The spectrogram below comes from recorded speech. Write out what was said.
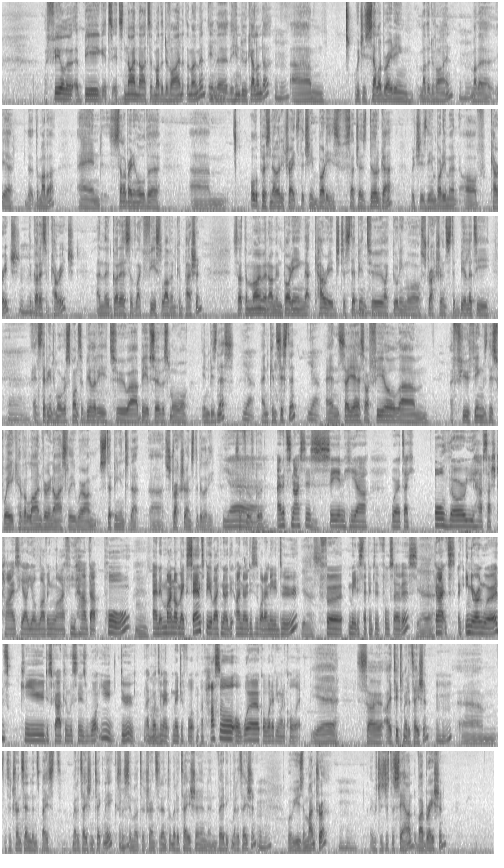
I feel a, a big. It's it's nine nights of Mother Divine at the moment in the, the Hindu calendar, Mhm. um, which is celebrating Mother Divine, Mhm. Mother, yeah, the, the Mother, and celebrating all the um, all the personality traits that she embodies, such as Durga, which is the embodiment of courage, the Mhm. goddess of courage, and the goddess of like fierce love and compassion. So at the moment, I'm embodying that courage to step into like building more structure and stability, Yeah. and stepping into more responsibility to uh, be of service more in business Yeah. and consistent. Yeah. And so yeah, so I feel um, a few things this week have aligned very nicely where I'm stepping into that uh, structure and stability. Yeah. So it feels good. And it's nice to see and hear where it's like, although you have such ties here, you're loving life, you have that pull, Mm. and it might not make sense, but you're like, no, th- I know this is what I need to do Yes. for me to step into full service. Yeah. Can I, in your own words, can you describe to listeners what you do? Like, what's Mm. your ma- major form of hustle or work or whatever you want to call it? Yeah. So I teach meditation. Mm-hmm. Um, it's a transcendence-based meditation technique, so Mhm. similar to transcendental meditation and Vedic meditation, Mm-hmm. where we use a mantra, Mm-hmm. Which is just a sound, a vibration,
